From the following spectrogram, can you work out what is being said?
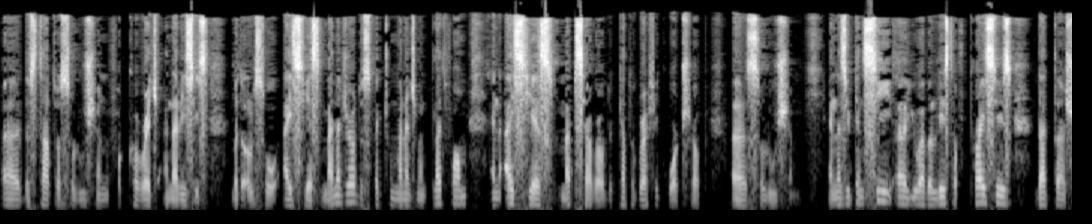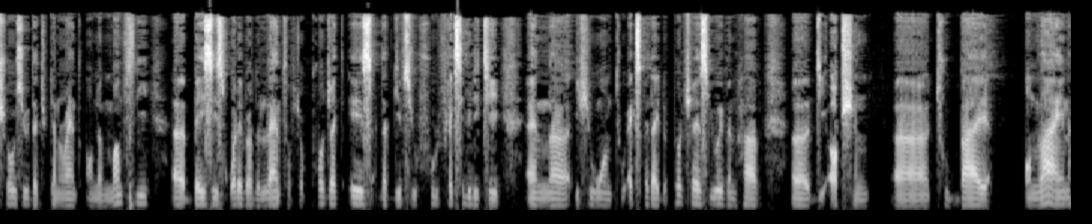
uh, the starter solution for coverage analysis, but also ICS Manager, the spectrum management platform, and ICS Map Server, the cartographic workshop uh, solution. And as you can see, uh, you have a list of prices that uh, shows you that you can rent on a monthly uh, basis, whatever the length of your project is, that gives you full flexibility. And uh, if you want to expedite the purchase, you even have the option uh, to buy online,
